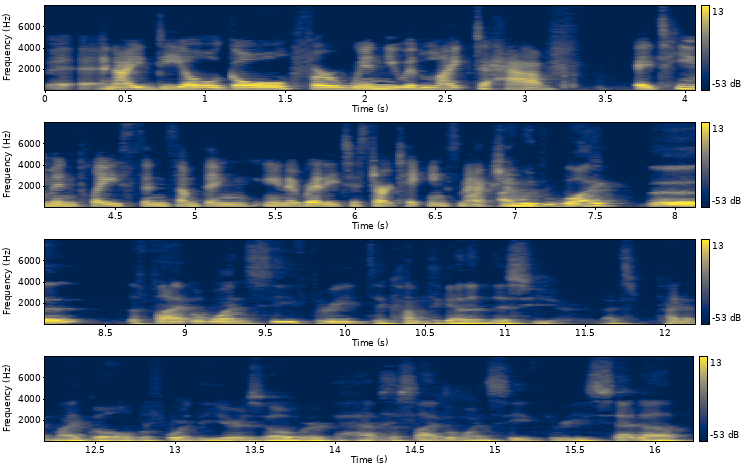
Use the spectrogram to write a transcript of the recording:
an ideal goal for when you would like to have a team in place and something you know ready to start taking some action? I, I would like the the 501c3 to come together this year. That's kind of my goal before the year is over to have the 501c3 set up,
